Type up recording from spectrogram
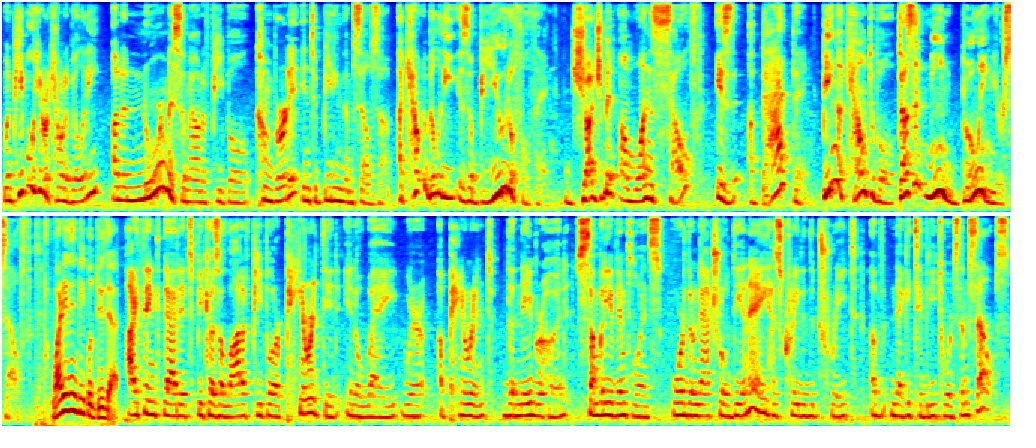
When people hear accountability, an enormous amount of people convert it into beating themselves up. Accountability is a beautiful thing. Judgment on oneself is a bad thing. Being accountable doesn't mean booing yourself. Why do you think people do that? I think that it's because a lot of people are parented in a way where a parent, the neighborhood, somebody of influence, or their natural DNA has created the trait of negativity towards themselves.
